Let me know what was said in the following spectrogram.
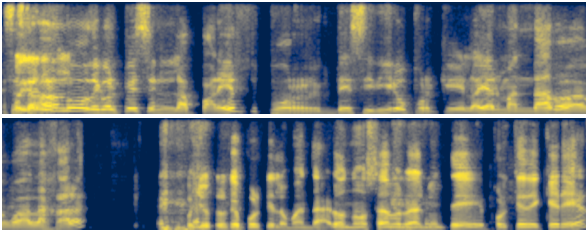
Se Oigan, estará y- dando de golpes en la pared por decidir o porque lo hayan mandado a Guadalajara. Pues yo creo que porque lo mandaron, ¿no? O sea, realmente, porque de querer,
